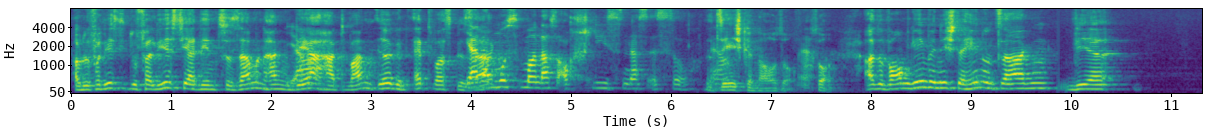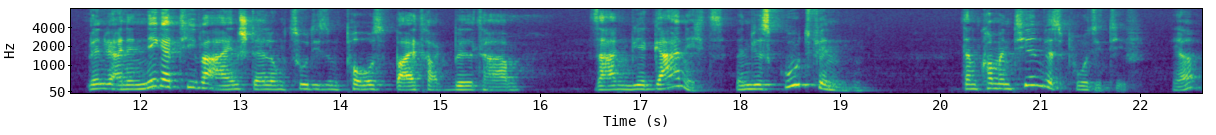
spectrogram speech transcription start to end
Aber du verlierst, du verlierst ja den Zusammenhang, Ja. wer hat wann irgendetwas gesagt. Ja, da muss man das auch schließen, das ist so. Das ja. sehe ich genauso. So. Also warum gehen wir nicht dahin und sagen, wir, wenn wir eine negative Einstellung zu diesem Post, Beitrag, Bild haben, sagen wir gar nichts. Wenn wir es gut finden, dann kommentieren wir es positiv. Ja?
